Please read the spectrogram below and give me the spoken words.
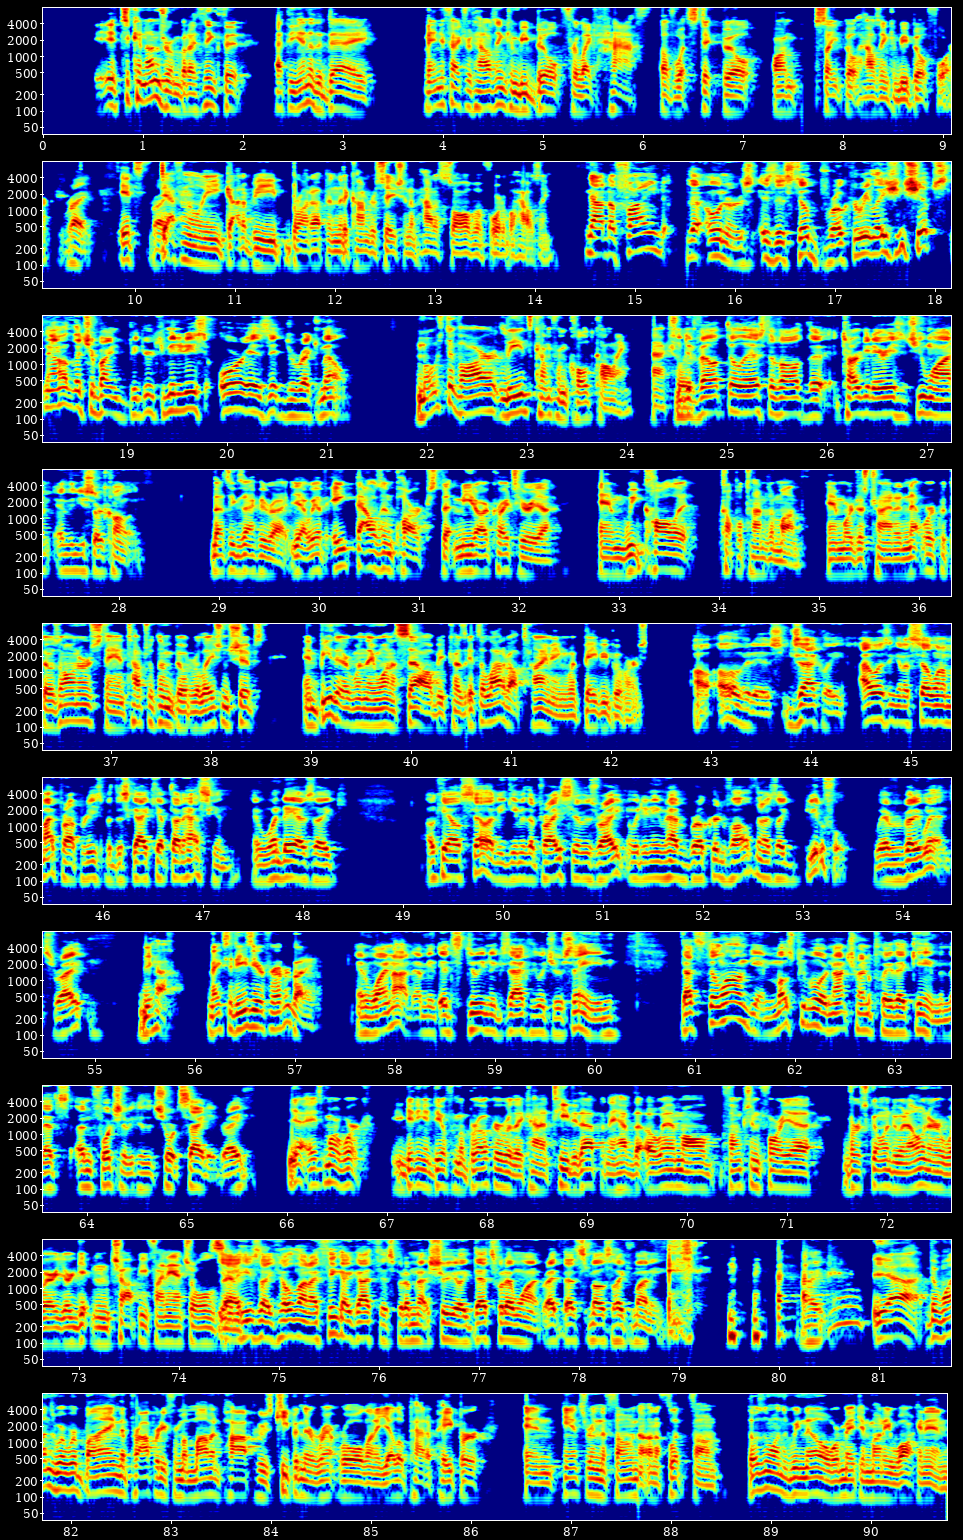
it's a conundrum, but I think that at the end of the day, manufactured housing can be built for like half of what stick built on site built housing can be built for. Right. It's Right. definitely got to be brought up in the conversation of how to solve affordable housing. Now, to find the owners, is it still broker relationships now that you're buying bigger communities, or is it direct mail? Most of our leads come from cold calling, actually. You develop the list of all the target areas that you want, and then you start calling. That's exactly right. Yeah, we have 8,000 parks that meet our criteria and we call it a couple times a month. And we're just trying to network with those owners, stay in touch with them, build relationships, and be there when they want to sell because it's a lot about timing with baby boomers. All, all of it is exactly. I wasn't going to sell one of my properties, but this guy kept on asking. And one day I was like, okay, I'll sell it. And he gave me the price. It was right. And we didn't even have a broker involved. And I was like, beautiful. Everybody wins, right? Yeah, makes it easier for everybody. And why not? I mean, it's doing exactly what you're saying. That's the long game. Most people are not trying to play that game. And that's unfortunate because it's short sighted, right? Yeah, it's more work. You're getting a deal from a broker where they kind of teed it up and they have the OM all function for you versus going to an owner where you're getting choppy financials. Yeah. and- He's like, hold on. I think I got this, but I'm not sure. You're like, that's what I want, right? That smells like money. Right. Yeah, the ones where we're buying the property from a mom and pop who's keeping their rent roll on a yellow pad of paper and answering the phone on a flip phone. Those are the ones we know we're making money walking in.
